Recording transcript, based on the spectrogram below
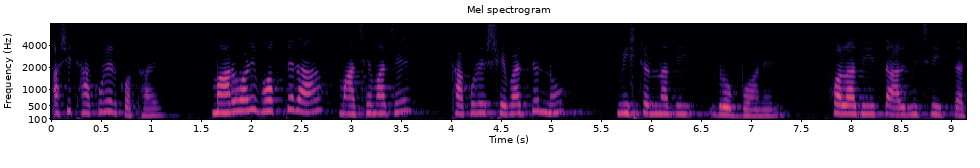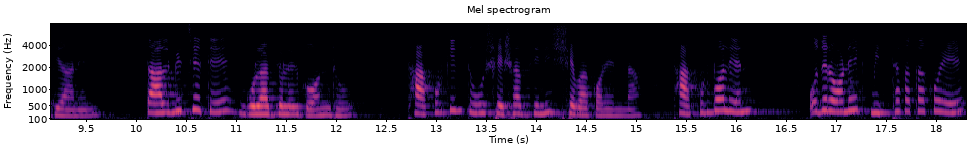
আসি ঠাকুরের কথায়। মারোয়ারি ভক্তেরা মাঝে মাঝে ঠাকুরের সেবার জন্য মিষ্টান্নাদি দ্রব্য আনেন, ফলাদি, তালমিছরি ইত্যাদি আনেন। তালমিছরিতে গোলাপ জলের গন্ধ। ঠাকুর কিন্তু সেসব জিনিস সেবা করেন না। ঠাকুর বলেন, ওদের অনেক মিথ্যা কথা কয়ে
